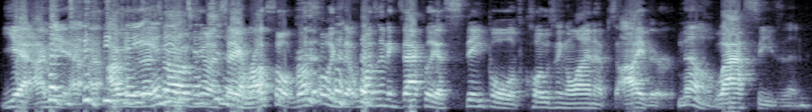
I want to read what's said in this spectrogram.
Yeah, I mean, I, I that's what I was going to say. Russell, Russell exa- wasn't exactly a staple of closing lineups either No. last season,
